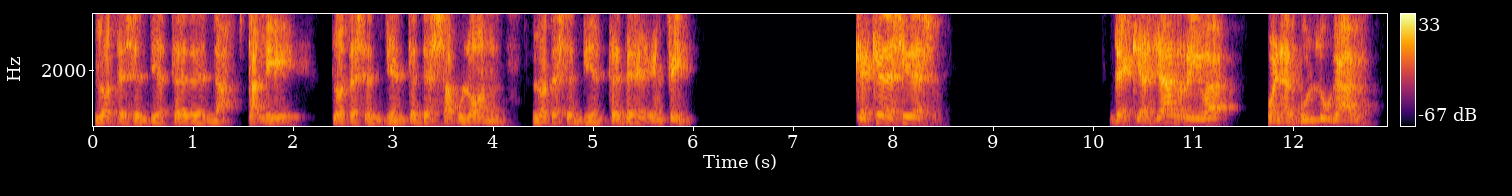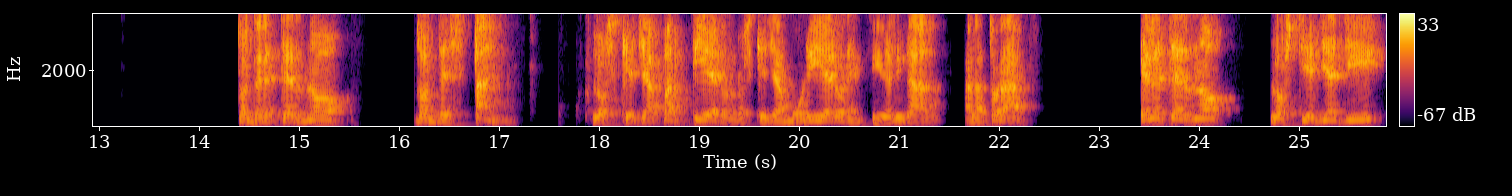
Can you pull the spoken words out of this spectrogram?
los descendientes de Naftali, los descendientes de Zabulón, los descendientes de, en fin. ¿Qué quiere decir eso? De que allá arriba o en algún lugar donde el Eterno, donde están los que ya partieron, los que ya murieron en fidelidad a la Torá, el Eterno los tiene allí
